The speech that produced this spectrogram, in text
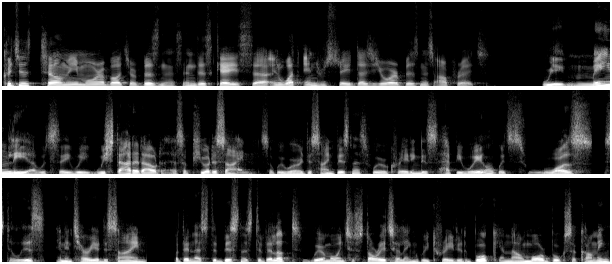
Could you tell me more about your business? In this case, uh, in what industry does your business operate? We mainly, I would say, we, we started out as a pure design. So we were a design business. We were creating this happy whale, which was, still is, an interior design. But then as the business developed, we are more into storytelling. We created a book, and now more books are coming,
